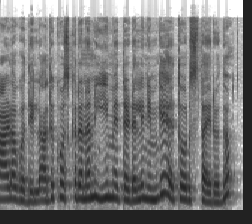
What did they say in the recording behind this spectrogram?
ಹಾಳಾಗೋದಿಲ್ಲ. ಅದಕ್ಕೋಸ್ಕರ ನಾನು ಈ ಮೆಥಡಲ್ಲಿ ನಿಮಗೆ ತೋರಿಸ್ತಾ ಇರೋದು.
